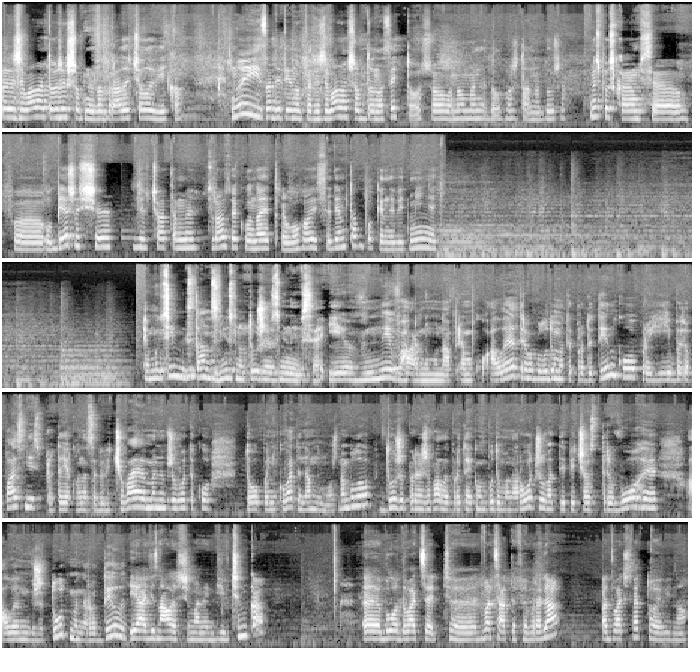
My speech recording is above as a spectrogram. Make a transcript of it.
Переживала теж, щоб не забрали чоловіка. Ну і за дитину переживала, щоб доносити то, що вона в мене довгождана дуже. Ми спускаємося в е, убіжище з дівчатами, зразу як лунає тривога, і сидимо там, поки не відмінять. Емоційний стан, звісно, дуже змінився і не в гарному напрямку. Але треба було думати про дитинку, про її безопасність, про те, як вона себе відчуває в мене в животику. То панікувати нам не можна було. Дуже переживали про те, як ми будемо народжувати під час тривоги. Але ми вже тут, ми народили. Я дізналася, що в мене дівчинка. Е, Було 20, е, 20 февраля, а 24-го війна.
